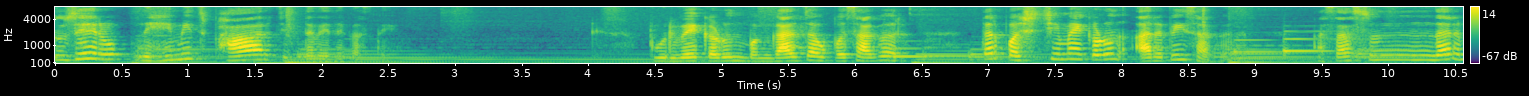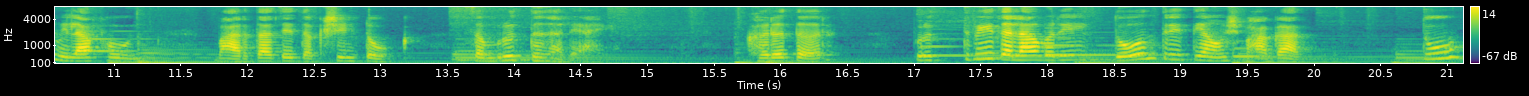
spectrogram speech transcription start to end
तुझे रूप नेहमीच फार चित्तवेधक असते. पूर्वेकडून बंगालचा उपसागर तर पश्चिमेकडून अरबी सागर. असा सुंदर मिलाफ होऊन भारताचे दक्षिण टोक समृद्ध झाले आहे. खरं तर पृथ्वी तलावरील दोन तृतीयांश भागात तू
